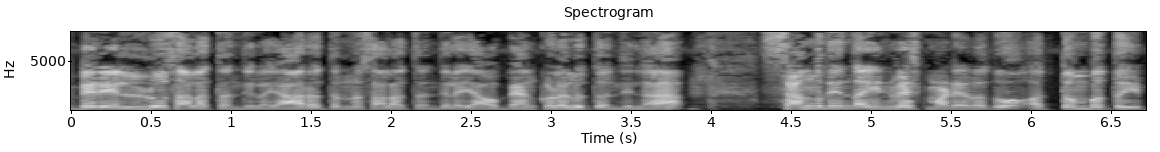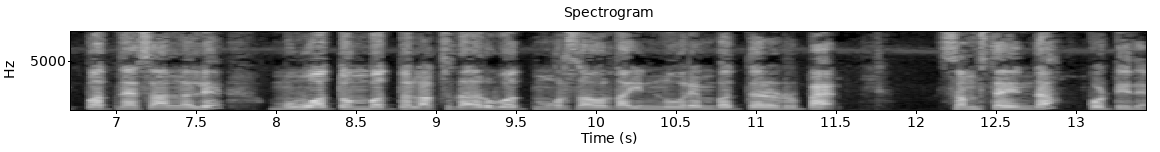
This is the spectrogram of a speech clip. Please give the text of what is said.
ಬೇರೆ ಎಲ್ಲೂ ಸಾಲ ತಂದಿಲ್ಲ ಯಾರ ಹತ್ರನೂ ಸಾಲ ತಂದಿಲ್ಲ, ಯಾವ ಬ್ಯಾಂಕ್ಗಳಲ್ಲೂ ತಂದಿಲ್ಲ. ಸಂಘದಿಂದ ಇನ್ವೆಸ್ಟ್ ಮಾಡಿರೋದು ಹತ್ತೊಂಬತ್ತು ಇಪ್ಪತ್ತನೇ ಸಾಲಿನಲ್ಲಿ ಮೂವತ್ತೊಂಬತ್ತು ಲಕ್ಷದ ಅರವತ್ತ್ ಮೂರು ಸಾವಿರದ ಇನ್ನೂರ ಎಂಬತ್ತೆರಡು ರೂಪಾಯಿ ಸಂಸ್ಥೆಯಿಂದ ಕೊಟ್ಟಿದೆ.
